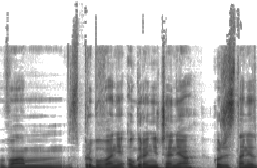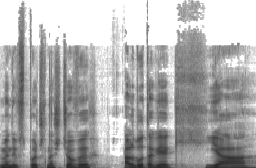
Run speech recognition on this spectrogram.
Wam spróbowanie ograniczenia korzystania z mediów społecznościowych, albo tak jak ja,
